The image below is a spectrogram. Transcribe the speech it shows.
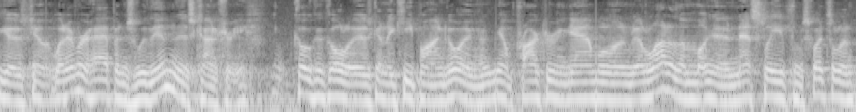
because you know whatever happens within this country, Coca-Cola is going to keep on going. You know Procter and Gamble and a lot of them, you know, Nestle from Switzerland,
